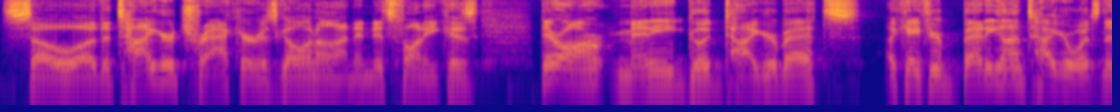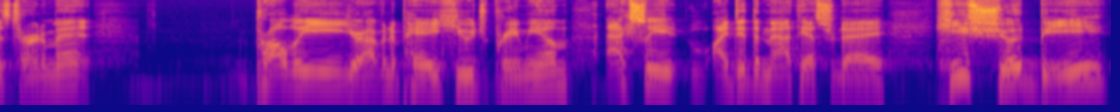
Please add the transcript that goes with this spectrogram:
So uh, the Tiger tracker is going on, and it's funny because there aren't many good Tiger bets. Okay, if you're betting on Tiger Woods in this tournament, probably you're having to pay a huge premium. Actually, I did the math yesterday. He should be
